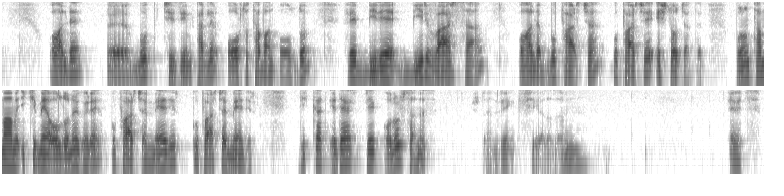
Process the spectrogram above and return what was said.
o halde e, bu çizdiğim paralel orta taban oldu. Ve 1'e 1 varsa o halde bu parça bu parçaya eşit olacaktır. Bunun tamamı 2m olduğuna göre bu parça m'dir, bu parça m'dir. Dikkat edecek olursanız şuradan renk şey alalım. Evet.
